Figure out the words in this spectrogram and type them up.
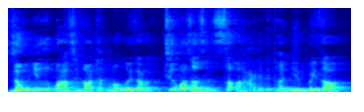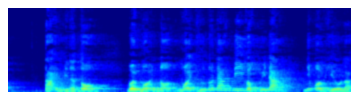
Giống như mà xin nói thật mọi người rằng là chưa bao giờ xin sợ hãi đến cái thời điểm bây giờ tại Minato, bởi mọi mọi thứ nó đang đi vào quỹ đạo. Nhưng mà hiểu là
